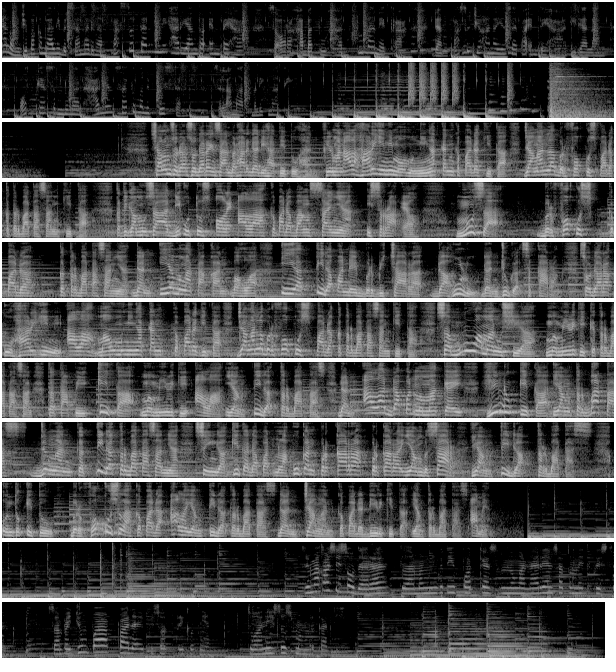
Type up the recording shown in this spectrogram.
Shalom, jumpa kembali bersama dengan Pastor Tanwini Haryanto MTH, seorang hamba Tuhan tunanetra, dan Pastor Johanna Yosepa MTH di dalam podcast Rendungan Harian 1 Menit Kristen. Selamat menikmati. Shalom saudara-saudara yang sangat berharga di hati Tuhan. Firman Allah hari ini mau mengingatkan kepada kita, janganlah berfokus pada keterbatasan kita. Ketika Musa diutus oleh Allah kepada bangsanya Israel, Musa berfokus kepada keterbatasannya dan ia mengatakan bahwa ia tidak pandai berbicara dahulu dan juga sekarang. Saudaraku, hari ini Allah mau mengingatkan kepada kita, janganlah berfokus pada keterbatasan kita. Semua manusia memiliki keterbatasan, tetapi kita memiliki Allah yang tidak terbatas dan Allah dapat memakai hidup kita yang terbatas dengan ketidakterbatasannya sehingga sehingga kita dapat melakukan perkara-perkara yang besar yang tidak terbatas. Untuk itu, berfokuslah kepada Allah yang tidak terbatas dan jangan kepada diri kita yang terbatas. Amin. Terima kasih saudara telah mengikuti podcast Renungan Harian 1 Menit Kristen. Sampai jumpa pada episode berikutnya. Tuhan Yesus memberkati. thank you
